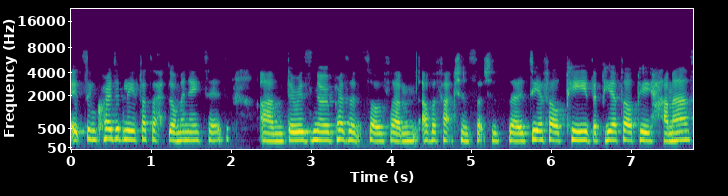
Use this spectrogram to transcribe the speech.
It's incredibly Fatah dominated. Um, there is no presence of um, other factions such as the DFLP, the PFLP, Hamas.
